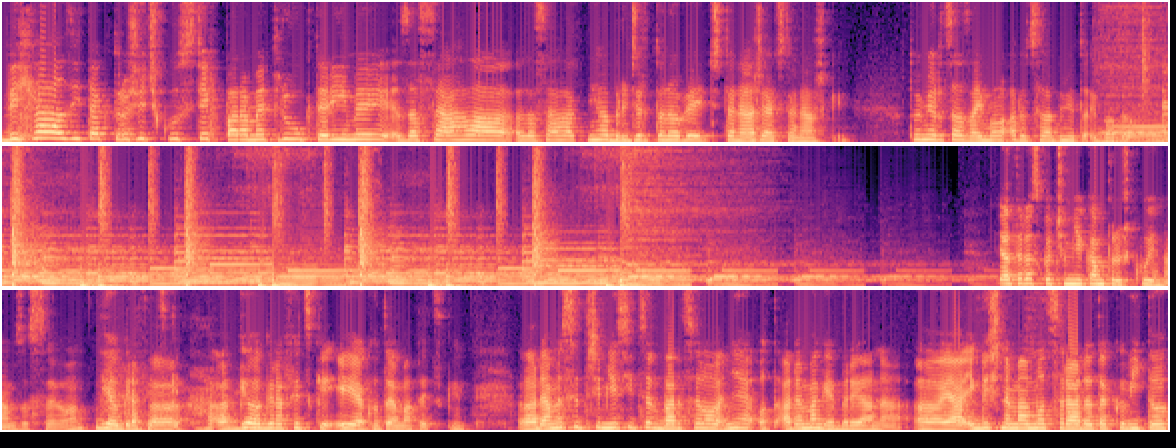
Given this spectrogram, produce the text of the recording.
vychází tak trošičku z těch parametrů, kterými zasáhla, zasáhla kniha Bridgertonovi čtenáře a čtenářky. To by mě docela zajímalo a docela by mě to i bavilo. Já teda skočím někam trošku jinam zase, jo? Geograficky. Uh, geograficky i jako tematicky. Uh, dáme si tři měsíce v Barceloně od Adama Gebriana. Uh, já i když nemám moc ráda takový to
